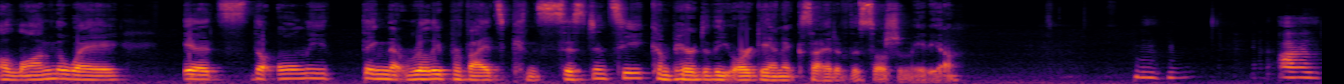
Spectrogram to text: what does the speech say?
along the way. It's the only thing that really provides consistency compared to the organic side of the social media. I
